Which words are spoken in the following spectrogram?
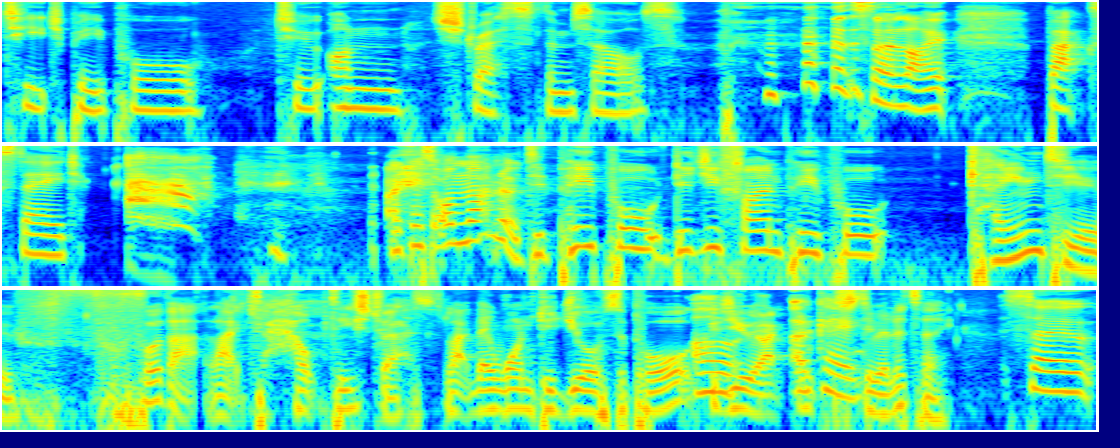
teach people to unstress themselves. so, like backstage, I guess on that note, did people? Did you find people came to you f- for that, like to help de-stress, like they wanted your support? Could Oh, you like okay. stability? So,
